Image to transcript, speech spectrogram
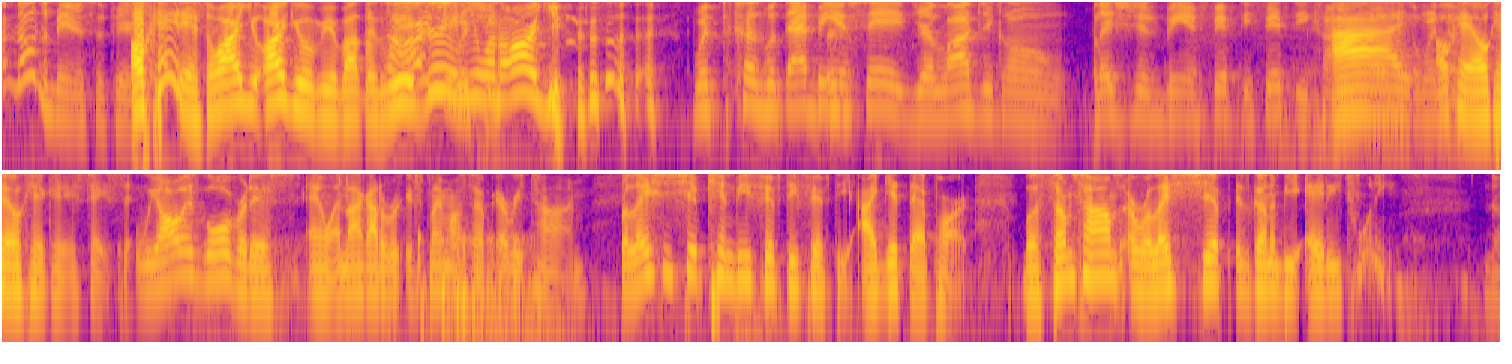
I know the man is superior. Okay, then. So why are you arguing with me about this? I'm We not agree, arguing and you want to argue. With because with that being said, your logic on relationships being 50-50 kind I out the window. okay, okay, okay, okay. Say, say- we always go over this, and, and I got to explain myself every time. Relationship can be 50-50. I get that part, but sometimes a relationship is gonna be 80-20. No.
